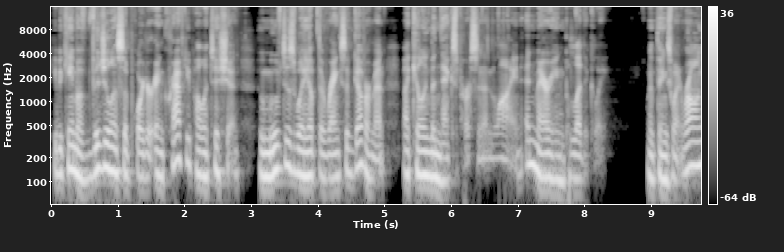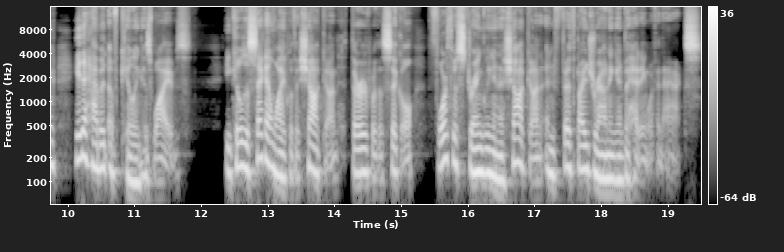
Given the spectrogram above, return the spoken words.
he became a vigilant supporter and crafty politician who moved his way up the ranks of government by killing the next person in line and marrying politically. When things went wrong, he had a habit of killing his wives. He killed his second wife with a shotgun, third with a sickle, fourth with strangling in a shotgun, and fifth by drowning and beheading with an axe.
